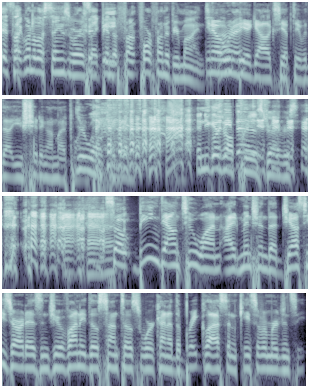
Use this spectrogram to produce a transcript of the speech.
it's like one of those things where it's like in the front forefront of your mind. You know, it All wouldn't right. be a Galaxy update without you shitting on my point. you're welcome. and you guys are all. Prius drivers. so being down 2-1 i had mentioned that Gyasi Zardes and Giovanni Dos Santos were kind of the break glass in case of emergency.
